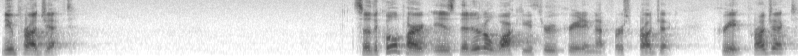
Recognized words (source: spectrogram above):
New project. So the cool part is that it'll walk you through creating that first project. Create project.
